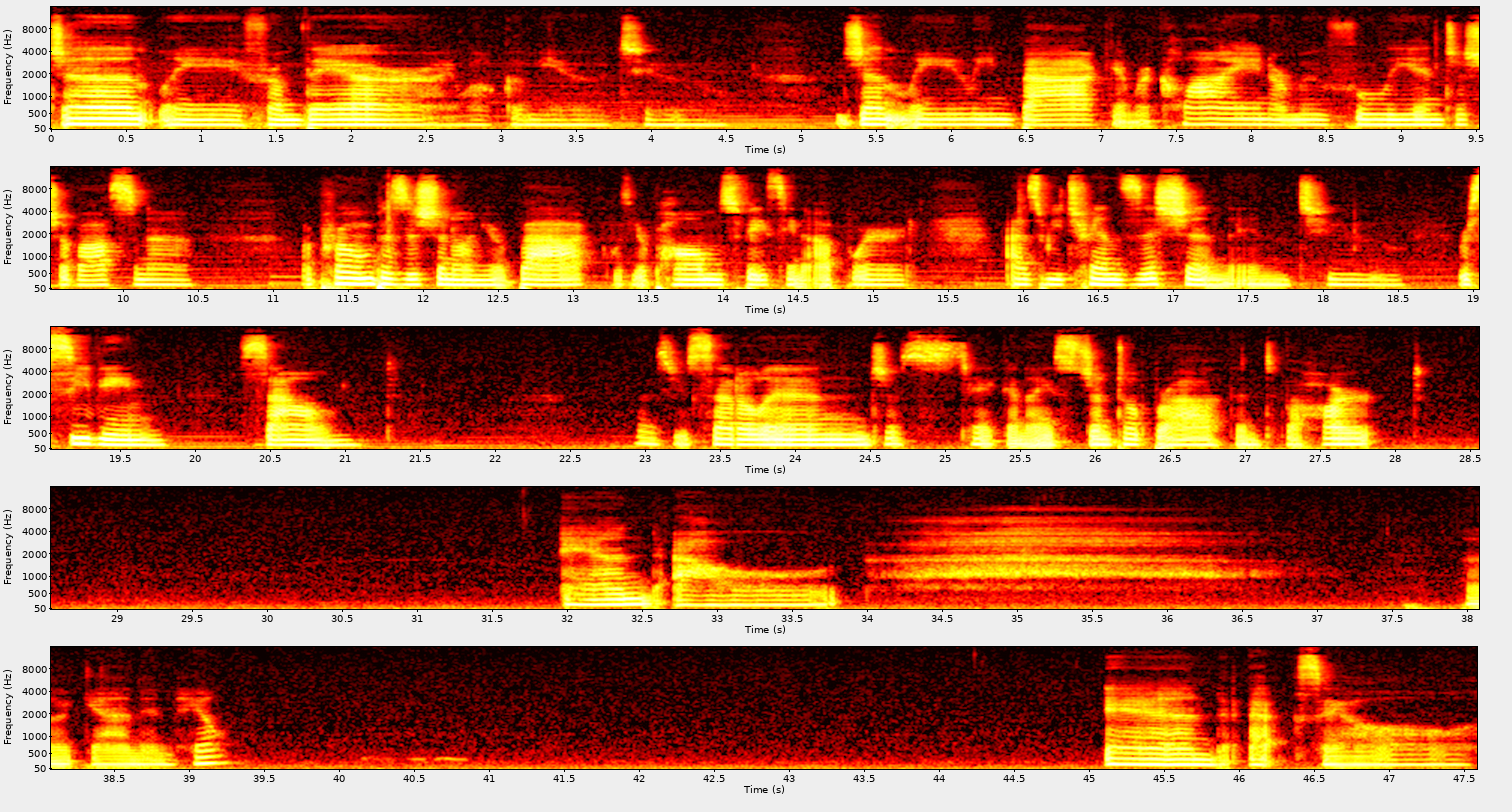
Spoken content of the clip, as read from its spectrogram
Gently from there, I welcome you to gently lean back and recline or move fully into Shavasana, a prone position on your back with your palms facing upward as we transition into receiving sound. As you settle in, just take a nice gentle breath into the heart and out. Again, inhale. And exhale.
